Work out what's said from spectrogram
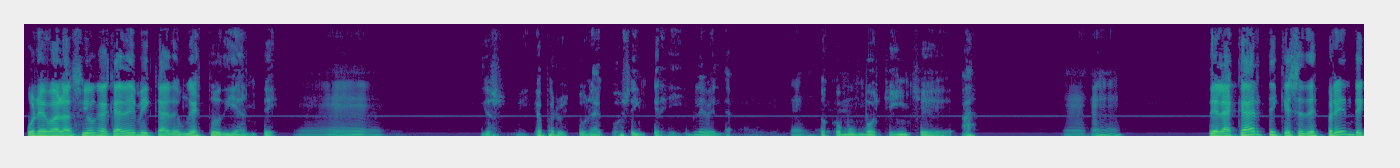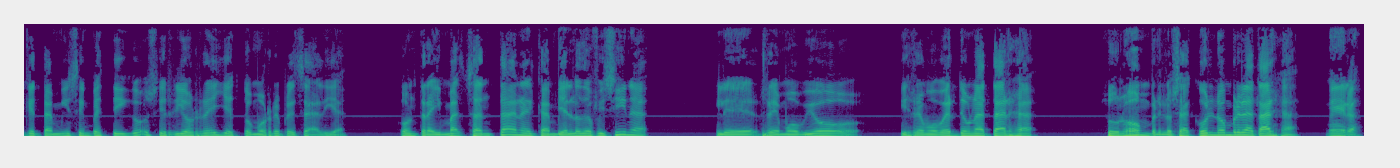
una evaluación académica de un estudiante. Mm. Dios mío, pero esto es una cosa increíble, ¿verdad? Esto es como un bochinche. Ah, de la carta y que se desprende que también se investigó si Ríos Reyes tomó represalia contra Imad Santana al cambiarlo de oficina, le removió y remover de una tarja su nombre, lo sacó el nombre de la tarja Mira.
